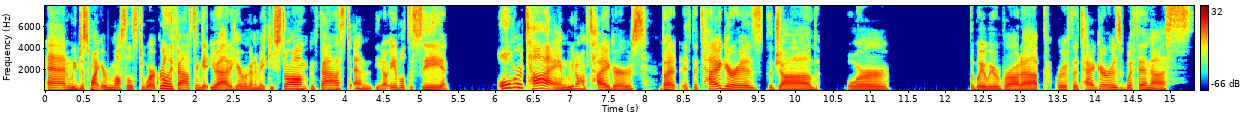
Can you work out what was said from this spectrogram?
And we just want your muscles to work really fast and get you out of here. We're going to make you strong and fast and, you know, able to see. And over time, we don't have tigers, but if the tiger is the job or the way we were brought up, or if the tiger is within us,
